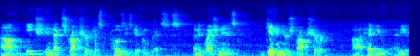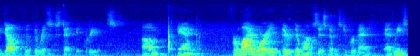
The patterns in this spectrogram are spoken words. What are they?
Um, each index structure just poses different risks. And the question is, given your structure, uh, have, you, have you dealt with the risks that it creates? Um, and for LIBOR, it, there, there weren't systems to prevent, at least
